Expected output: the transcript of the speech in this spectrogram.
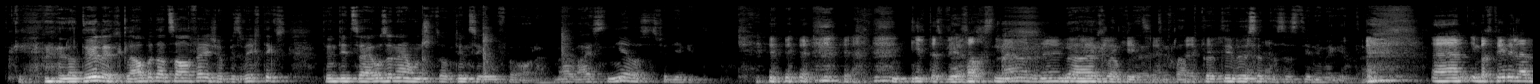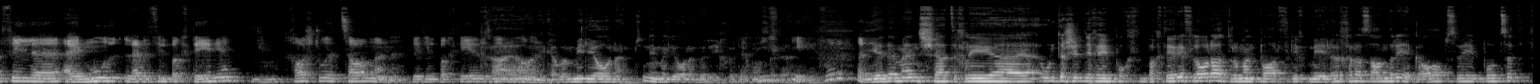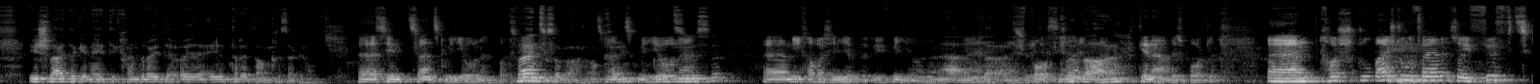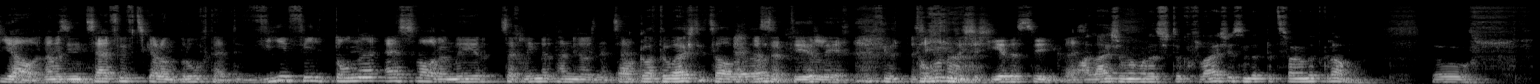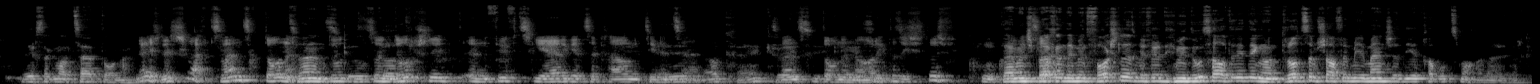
Natürlich, ich glaube, dass Zahnfee ist etwas Wichtiges. Tun die Zähne rausnehmen und, tun sie aufbewahren. Man weiß nie, was es für die gibt. Gilt das bei Erwachsenen oder nicht? Nein, ich glaube nicht. Ich glaube, die wissen, dass es die nicht mehr gibt. Ähm, in Bakterien leben viele, äh, im Maul leben viele Bakterien. Kannst du eine Zahl nennen, wie viele Bakterien Mhm. Man im Maul Ahnung, hat? aber Millionen. Das sind im Millionenbereich, würde ich mal sagen. Jeder Mensch hat ein bisschen äh, unterschiedliche Bak- Bakterienflora, darum ein paar vielleicht mehr Löcher als andere, egal ob sie wie putzen. Ist leider Genetik, könnt ihr euren Eltern Danke sagen. Äh, sind 20 Millionen. Bakterien. 20 sogar, okay. 20 Gut Millionen. Ähm, ich habe wahrscheinlich etwa 5 Millionen. Ja, Äh, der äh, Sportler äh, da, hä? Genau, der Sportler. Ähm, kannst du, weißt du ungefähr, so in 50 Jahren, wenn man seine 10, 50 Jahre lang gebraucht hat, wie viele Tonnen Esswaren wir zerkleinert haben mit unseren Oh Zähnen? Gott, du weißt die Zahl, oder? das was? natürlich. Wie viele Das ist, Tonnen? das ist jedes Zeug, weißt? Allein schon, wenn man ein Stück Fleisch isst, sind etwa 200 Gramm. Uff, ich sag mal 10 Tonnen. Ja, ist nicht schlecht. 20 Tonnen. 20, Du, oh so im. Durchschnitt ein 50-Jähriger zerkauen mit seinen Zähnen. Okay, 20 Tonnen Nahrung. Das ist, das ist cool. Dementsprechend, ihr müsst vorstellen, wie viel die müssen aushalten, die Dinge. Und trotzdem schaffen wir Menschen, die kaputt zu machen, leider.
